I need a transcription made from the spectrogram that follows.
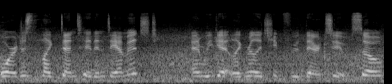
or just like dented and damaged, and we get like really cheap food there too. So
